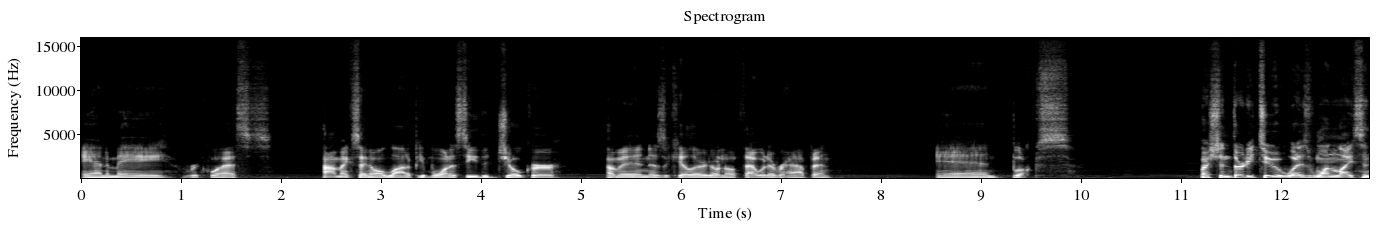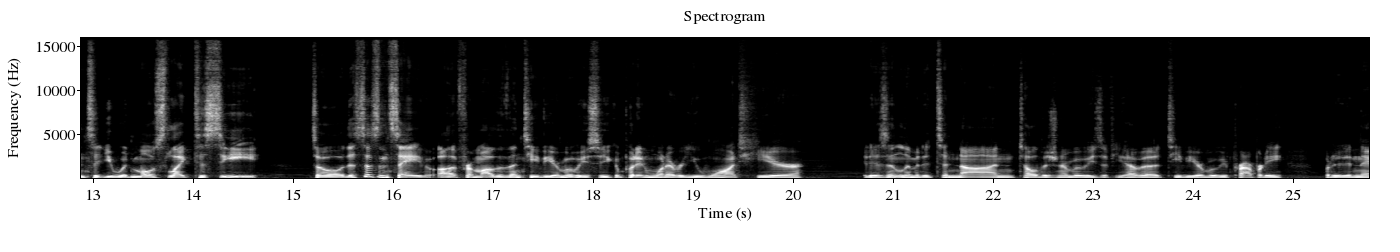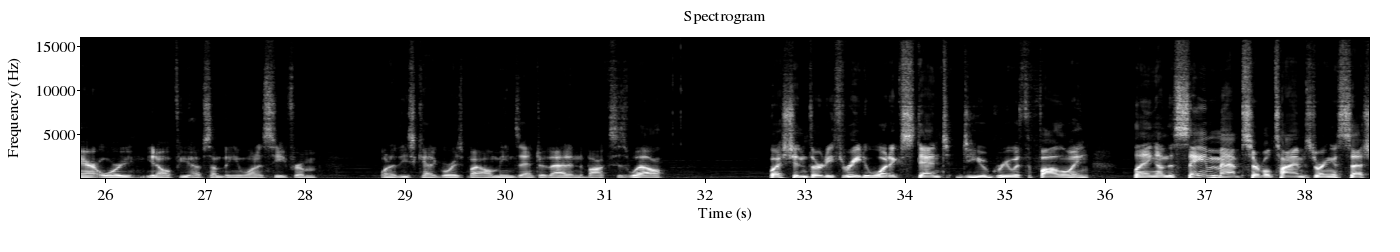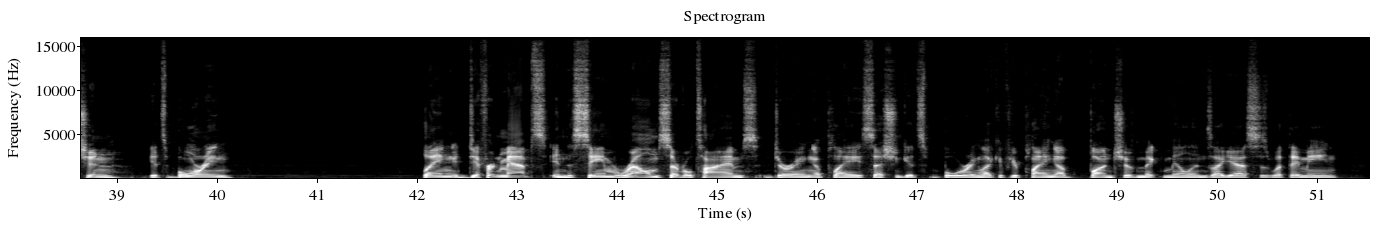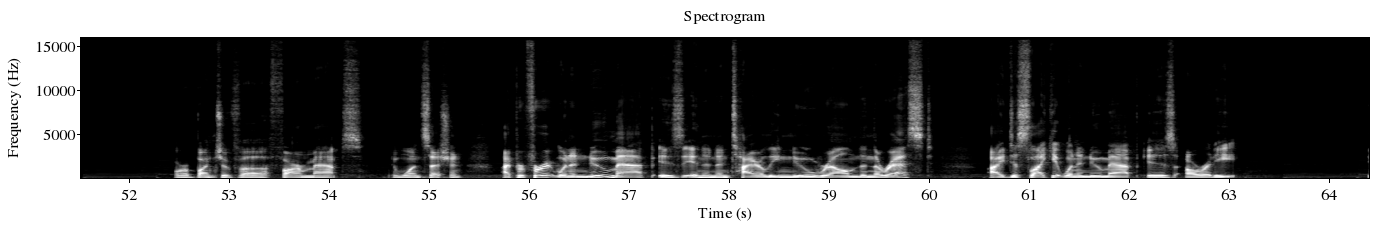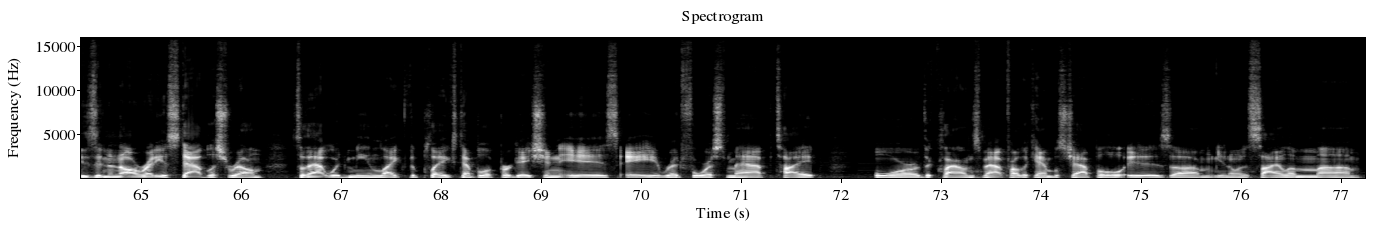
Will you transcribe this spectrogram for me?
anime requests. Comics, I know a lot of people want to see the Joker come in as a killer. Don't know if that would ever happen. And books. Question 32 What is one license that you would most like to see? So this doesn't say uh, from other than TV or movies, so you can put in whatever you want here. It isn't limited to non-television or movies. If you have a TV or movie property, put it in there. Or, you know, if you have something you want to see from one of these categories, by all means, enter that in the box as well. Question 33. To what extent do you agree with the following? Playing on the same map several times during a session gets boring. Playing different maps in the same realm several times during a play session gets boring, like if you're playing a bunch of MacMillans, I guess, is what they mean. Or a bunch of uh, farm maps in one session. I prefer it when a new map is in an entirely new realm than the rest. I dislike it when a new map is already is in an already established realm. So that would mean like the Plague's Temple of Purgation is a Red Forest map type, or the Clown's map, Father Campbell's Chapel is, um, you know, an asylum um,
